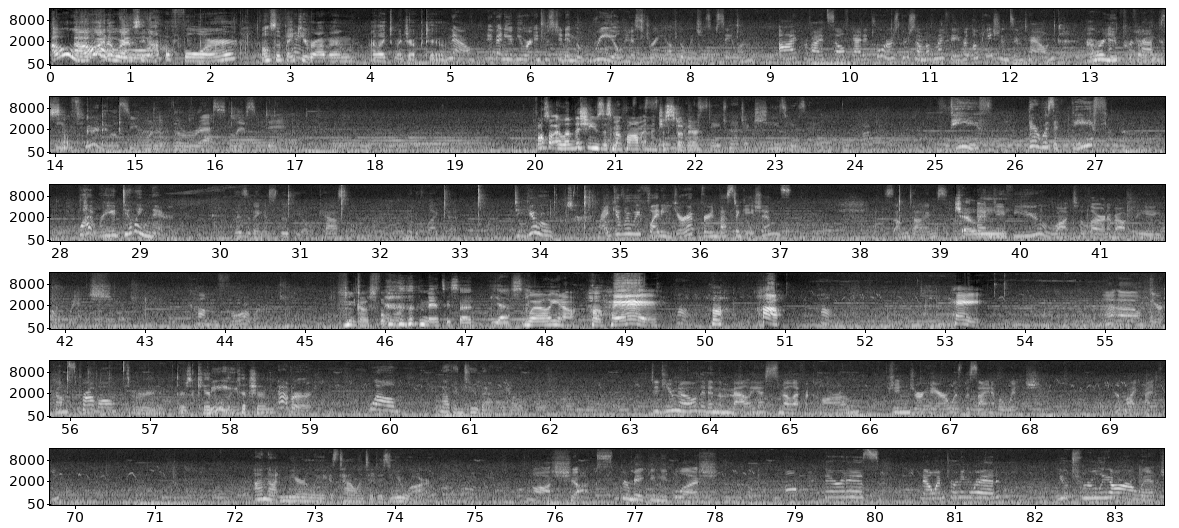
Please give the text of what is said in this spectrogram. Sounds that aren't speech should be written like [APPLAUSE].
Oh, I know where I've seen that before. Also, thank you, Robin. I liked my joke too. Now, if any of you are interested in the real history of the witches of Salem, I provide self-guided tours through some of my favorite locations in town. How are you and providing a perhaps you too will see one of the restless dead. Also, I love that she used the smoke bomb and then just stood there. Stage magic she's using. Thief? There was a thief? What were you doing there? Visiting a spooky old castle. You'd have liked it. Do you regularly fly to Europe for investigations? Sometimes. Jelly. And Jelly. if you want to learn about being a witch, come forward. [LAUGHS] Goes forward. [LAUGHS] Nancy said yes. well, you know. Huh. Hey. Huh. Huh. Huh. Huh. Hey. Uh-oh, here comes trouble. Alright, there's a candle in the kitchen. Never. Well, nothing too bad, I hope. Did you know that in the Malleus Maleficarum, ginger hair was the sign of a witch? You're my kind of people. I'm not nearly as talented as you are. Aw, shucks. You're making me blush. There it is. Now I'm turning red. You truly are a witch.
